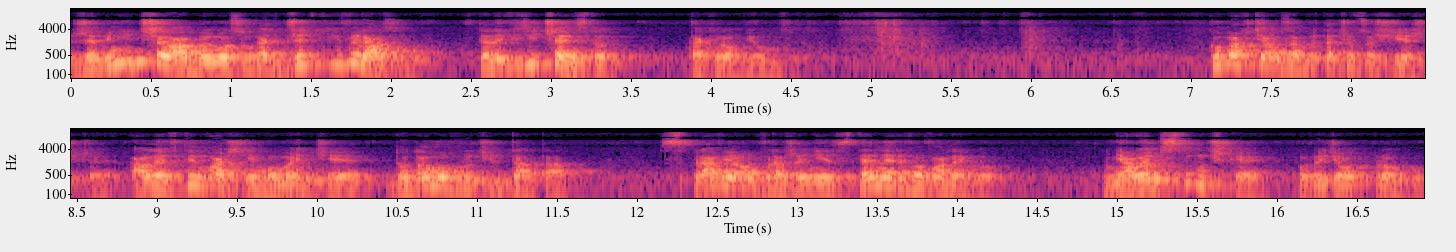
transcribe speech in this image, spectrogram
żeby nie trzeba było słuchać brzydkich wyrazów. W telewizji często tak robią. Kuba chciał zapytać o coś jeszcze, ale w tym właśnie momencie do domu wrócił tata. Sprawiał wrażenie zdenerwowanego. Miałem stłuczkę, powiedział od progu.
